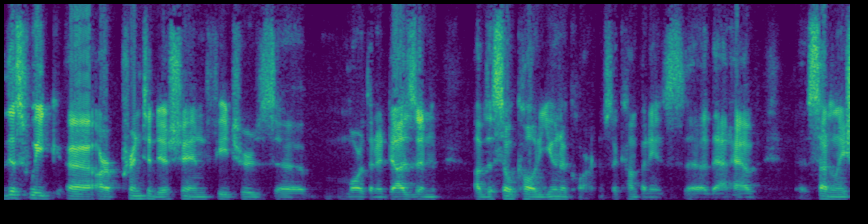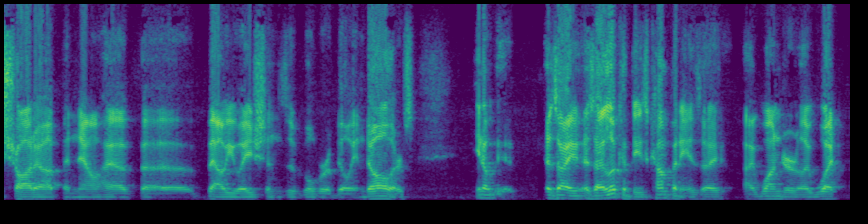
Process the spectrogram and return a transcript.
this week uh, our print edition features uh, more than a dozen of the so-called unicorns, the companies uh, that have suddenly shot up and now have uh, valuations of over a billion dollars. You know, as I as I look at these companies, I I wonder like what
